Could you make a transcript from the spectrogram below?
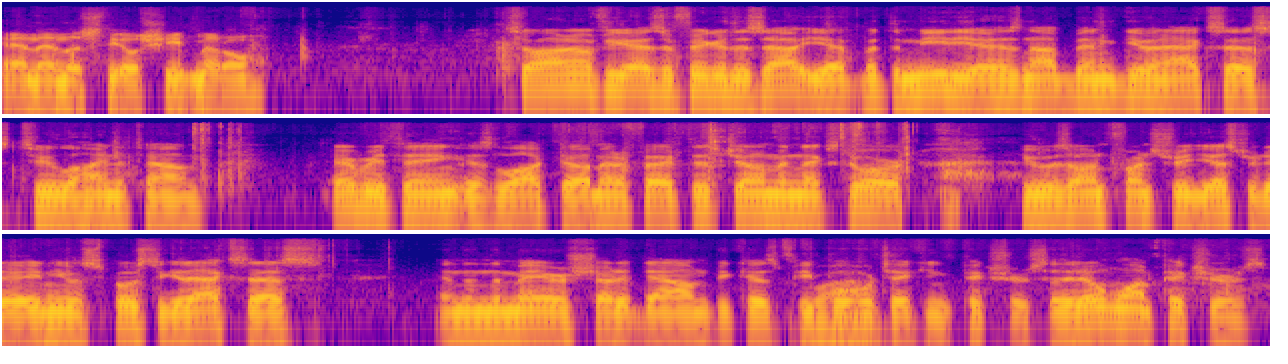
and then the steel sheet metal So I don't know if you guys have figured this out yet, but the media has not been given access to Lahaina Town. Everything is locked up. Matter of fact, this gentleman next door, he was on Front Street yesterday and he was supposed to get access, and then the mayor shut it down because people Wow. were taking pictures. So they don't want pictures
